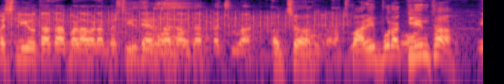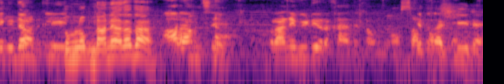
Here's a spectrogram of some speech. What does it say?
मछली होता था बड़ा बड़ा मछली तैरता था उधर कछुआ अच्छा पानी पूरा क्लीन था एकदम क्लीन तुम लोग नहाने आता था आराम से पुराने वीडियो रखा है दिखाऊंगा कितना क्लीन है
